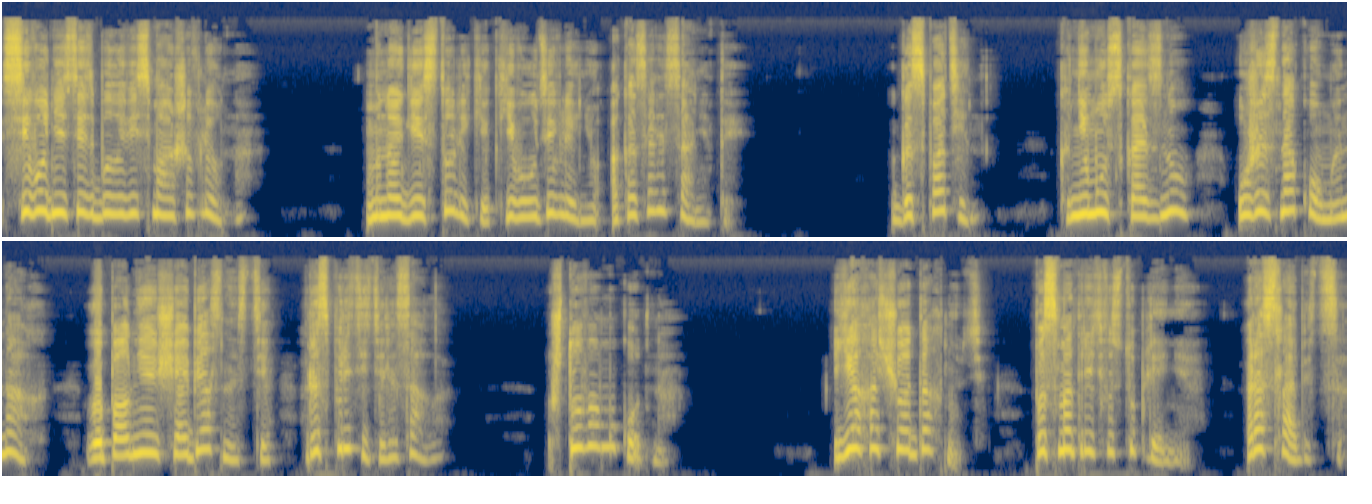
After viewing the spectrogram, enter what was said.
Сегодня здесь было весьма оживленно. Многие столики, к его удивлению, оказались заняты. Господин, к нему скользнул уже знакомый Нах, выполняющий обязанности распорядителя зала. Что вам угодно? Я хочу отдохнуть, посмотреть выступление, расслабиться.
